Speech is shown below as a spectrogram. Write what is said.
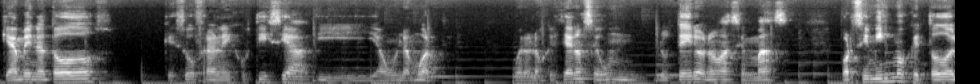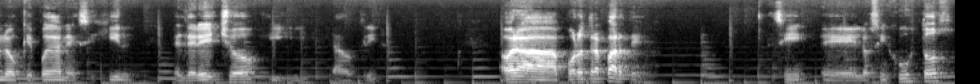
que amen a todos, que sufran la injusticia y aún la muerte. Bueno, los cristianos, según Lutero, ¿no? hacen más por sí mismos que todo lo que puedan exigir el derecho y la doctrina. Ahora, por otra parte, ¿sí? Eh, los injustos,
